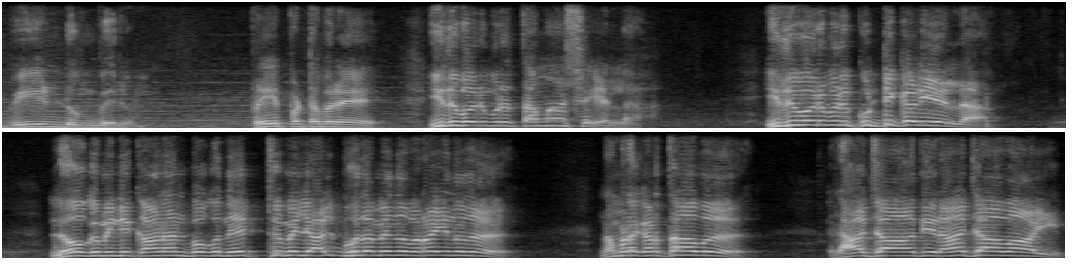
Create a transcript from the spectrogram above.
വീണ്ടും വരും. പ്രിയപ്പെട്ടവരെ ഇത് വെറും ഒരു തമാശയല്ല. ഇത് വെറും ഒരു കുട്ടിക്കളിയല്ല. ലോകം ഇനി കാണാൻ പോകുന്ന ഏറ്റവും വലിയ അത്ഭുതം എന്ന് പറയുന്നത് നമ്മുടെ കർത്താവ് രാജാതി രാജാവായി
